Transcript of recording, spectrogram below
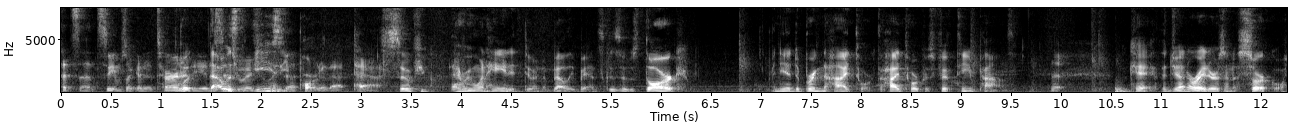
That's that seems like an eternity. But in that was the situation like easy part of that task. So if you everyone hated doing the belly bands because it was dark, and you had to bring the high torque. The high torque was 15 pounds. Yeah. Okay, the generator's in a circle.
